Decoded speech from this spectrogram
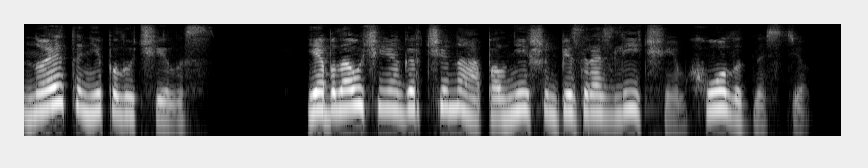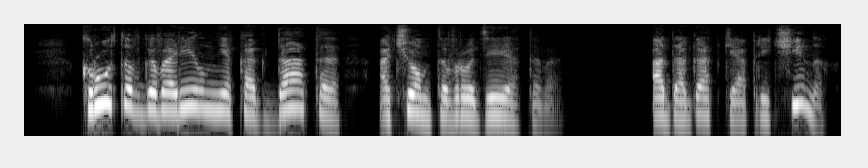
но это не получилось. Я была очень огорчена полнейшим безразличием, холодностью. Крутов говорил мне когда-то о чем-то вроде этого. А догадки о причинах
